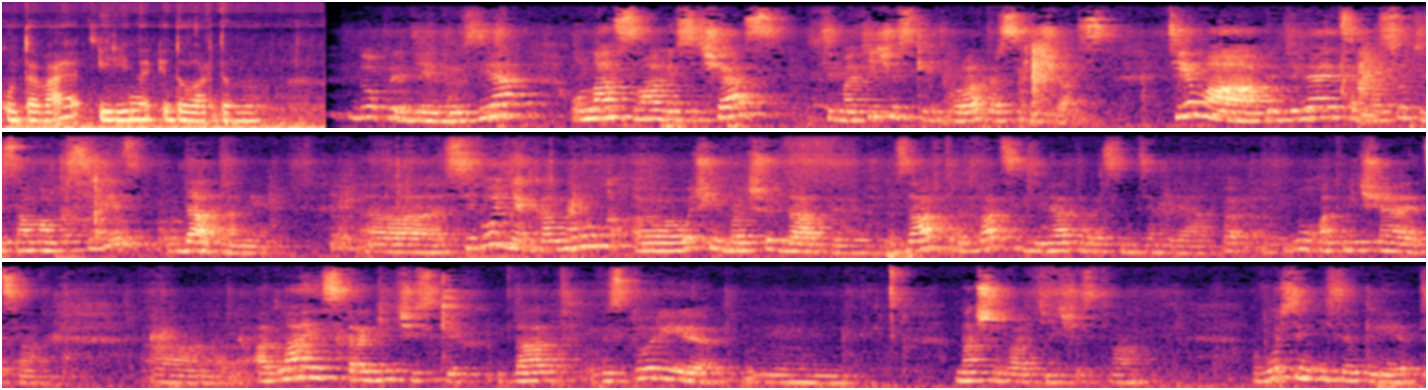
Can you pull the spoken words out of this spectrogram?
Кутовая Ирина Эдуардовна. Добрый день, друзья! У нас с вами сейчас тематический кураторский час. Тема определяется, по сути, сама по себе датами. Э, сегодня канун э, очень большой даты. Завтра, 29 сентября, ну, отмечается э, одна из трагических дат в истории нашего Отечества. 80 лет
